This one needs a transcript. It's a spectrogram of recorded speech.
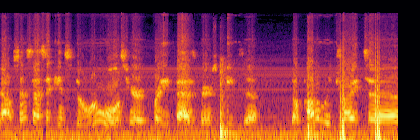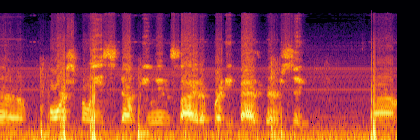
Now, since that's against the rules here at Freddy Fazbear's Pizza, they'll probably try to forcefully stuff you inside a Freddy Fazbear suit. Um,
